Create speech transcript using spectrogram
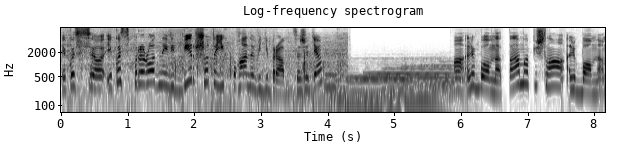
Якось, е, якось природний відбір, що то їх погано відібрав. Це життя? А, любовна. Тема пішла любовна.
